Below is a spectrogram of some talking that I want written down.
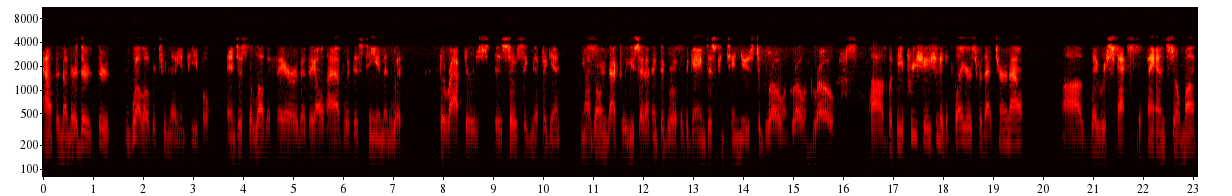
count the number? There's there, well over 2 million people and just the love affair that they all have with this team and with the Raptors is so significant. You know, going back to what you said, I think the growth of the game just continues to grow and grow and grow. Uh, but the appreciation of the players for that turnout, uh, they respect the fans so much.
